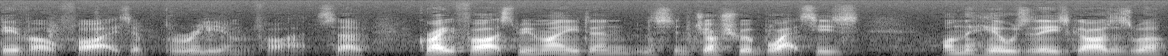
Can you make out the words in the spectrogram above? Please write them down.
Bivol fight is a brilliant fight. So great fights to be made. And listen, Joshua Buatsi is on the heels of these guys as well.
